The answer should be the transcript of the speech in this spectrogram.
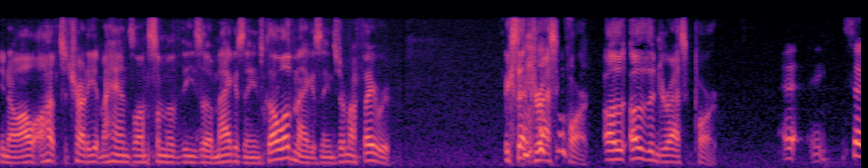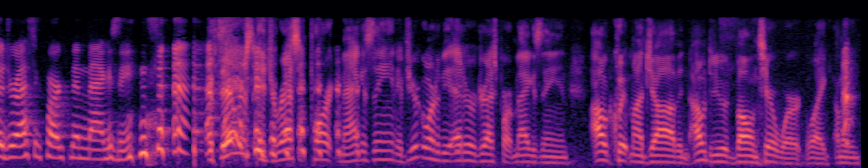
you know, I'll, I'll have to try to get my hands on some of these uh, magazines because I love magazines. They're my favorite. Except Jurassic Park, other, other than Jurassic Park. Uh, So Jurassic Park, then magazines. If there was a Jurassic Park magazine, if you're going to be editor of Jurassic Park magazine, I would quit my job and I would do volunteer work. Like, I mean,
